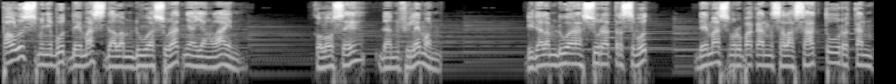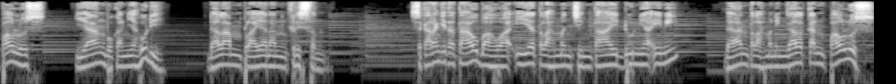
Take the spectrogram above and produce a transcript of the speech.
Paulus menyebut Demas dalam dua suratnya yang lain – Kolose, dan Filemon. Di dalam dua surat tersebut, Demas merupakan salah satu rekan Paulus yang bukan Yahudi dalam pelayanan Kristen. Sekarang kita tahu bahwa ia telah mencintai dunia ini dan telah meninggalkan Paulus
